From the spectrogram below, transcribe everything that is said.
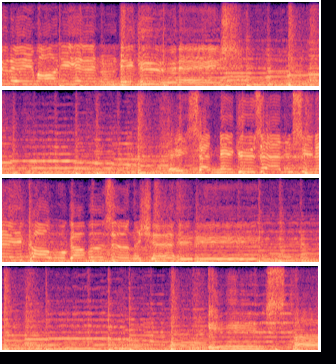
Süleymaniye'nde güneş. Hey sen ne güzelsin ey kavgamızın şehri. İstanbul.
